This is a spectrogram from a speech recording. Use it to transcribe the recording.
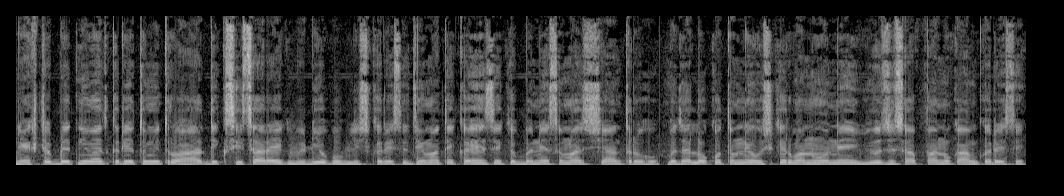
નેક્સ્ટ અપડેટની વાત કરીએ તો મિત્રો, હાર્દિક સિસારા એક વીડિયો પબ્લિશ કરે છે, જેમાં તે કહે છે કે, બંને સમાજ શાંત રહો. બધા લોકો તમને ઉશ્કેરવાનું અને વ્યૂઝ આપવાનું કામ કરે છે.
